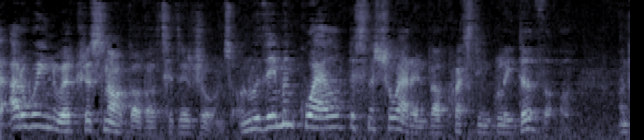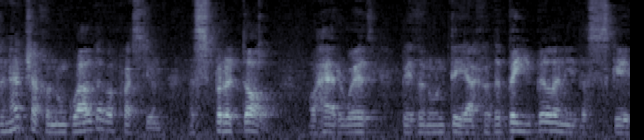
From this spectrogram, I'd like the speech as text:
arweinwyr Cresnogol fel Tudur Jones, ond nhw ddim yn gweld busnes Iweryn fel cwestiwn gwleidyddol, ond yn hytrach o'n nhw'n gweld efo cwestiwn ysbrydol oherwydd beth o'n nhw'n deall oedd y Beibl yn ei ddysgu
